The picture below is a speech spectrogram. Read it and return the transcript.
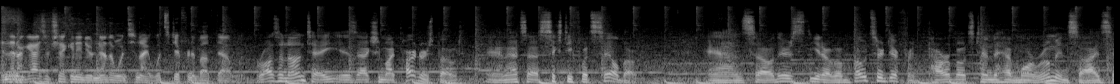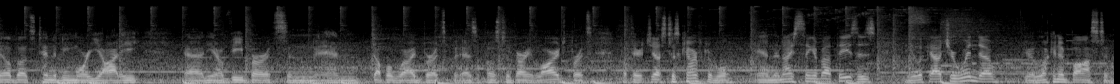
And then our guys are checking into another one tonight. What's different about that one? Rosinante is actually my partner's boat, and that's a 60-foot sailboat. And so there's, you know, the boats are different. Power boats tend to have more room inside. Sailboats tend to be more yachty uh, you know, V berths and, and double wide berths, but as opposed to very large berths, but they're just as comfortable. And the nice thing about these is you look out your window, you're looking at Boston.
